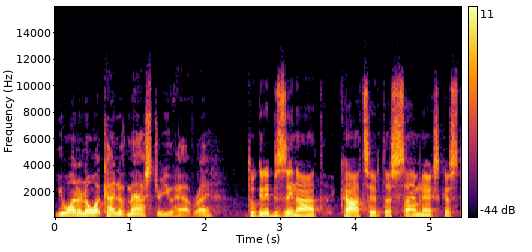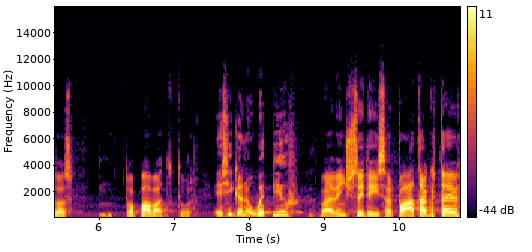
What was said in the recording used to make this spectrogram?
you want to know what kind of master you have, right? tu gribi zināt, kāds ir tas saimnieks, kas tos, to pavada tur. Is he going to whip you? Vai viņš sitīs ar pātagu tevi,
